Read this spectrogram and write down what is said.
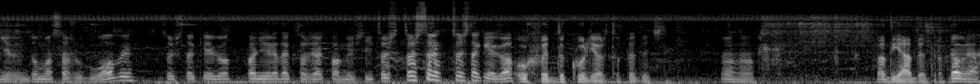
nie wiem, do masażu głowy, coś takiego. Panie redaktorze, jak Pan myśli? Coś, coś, coś, coś takiego? Uchwyt do kuli ortopedycznej. Aha. Odjadę trochę. Dobra.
